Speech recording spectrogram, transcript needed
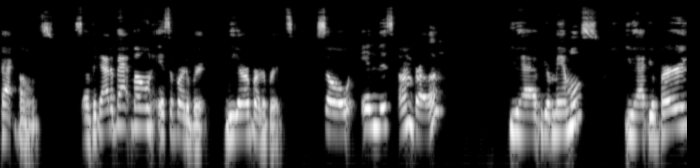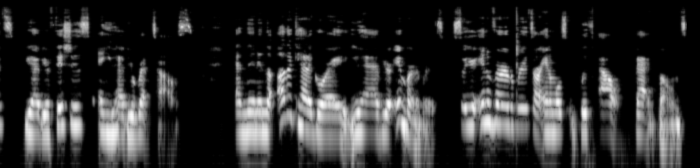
backbones. So if it got a backbone, it's a vertebrate. We are vertebrates. So in this umbrella, you have your mammals, you have your birds, you have your fishes, and you have your reptiles. And then in the other category, you have your invertebrates. So your invertebrates are animals without backbones.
